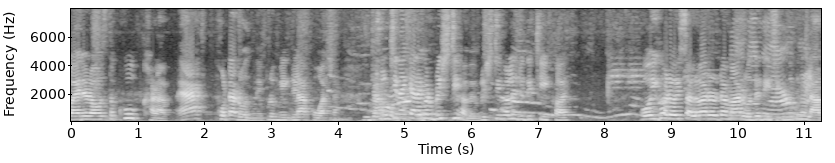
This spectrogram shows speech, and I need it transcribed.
বাইরের অবস্থা খুব খারাপ। এক ফোঁটা রোদ নেই পুরো মেঘলা কুয়াশা। শুনছি নাকি আরেকবার বৃষ্টি হবে বৃষ্টি হলে যদি ঠিক হয়। ওই ঘরে ওই সালোয়ার ওটা মা রোদে দিয়েছি কিন্তু কোনো লাভ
